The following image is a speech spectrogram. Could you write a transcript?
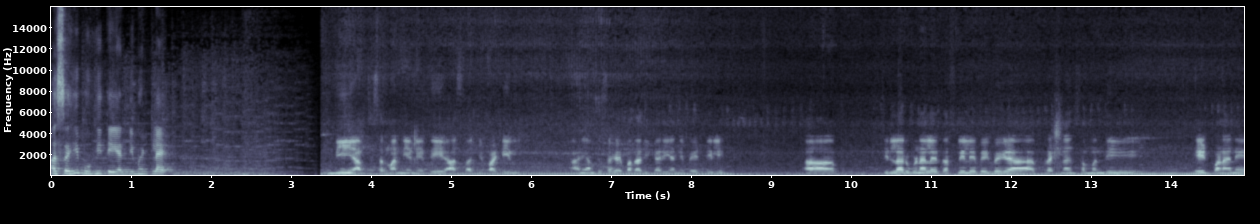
असंही मोहिते यांनी म्हटलंय. मी आमचे सन्माननीय नेते आसपासजी पाटील आणि आमचे सगळे पदाधिकारी यांनी भेट दिली. जिल्हा रुग्णालयात असलेले वेगवेगळ्या प्रश्नांसंबंधी थेटपणाने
